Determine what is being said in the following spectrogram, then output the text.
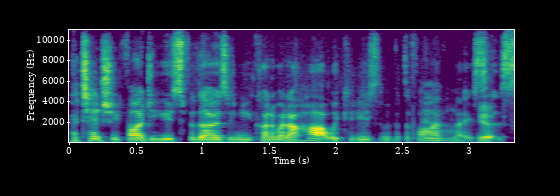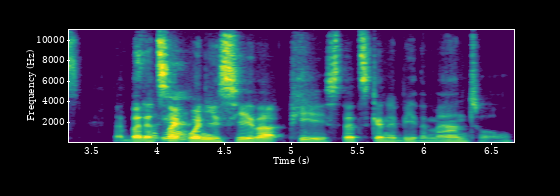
potentially find a use for those, and you kind of went, aha, we could use them for the fireplaces. But it's Yeah. like when you see that piece that's going to be the mantle,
